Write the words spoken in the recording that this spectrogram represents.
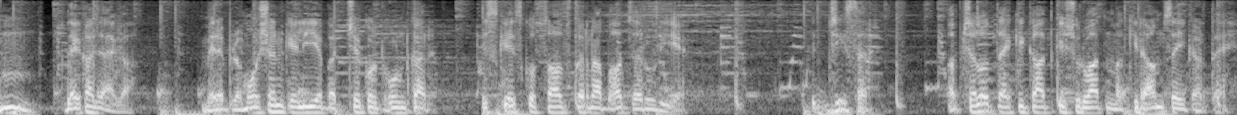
देखा जाएगा। मेरे प्रमोशन के लिए बच्चे को ढूंढकर इस केस को सॉल्व करना बहुत ज़रूरी है। जी सर अब चलो तहकीकात की शुरुआत मकीराम से ही करते हैं।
